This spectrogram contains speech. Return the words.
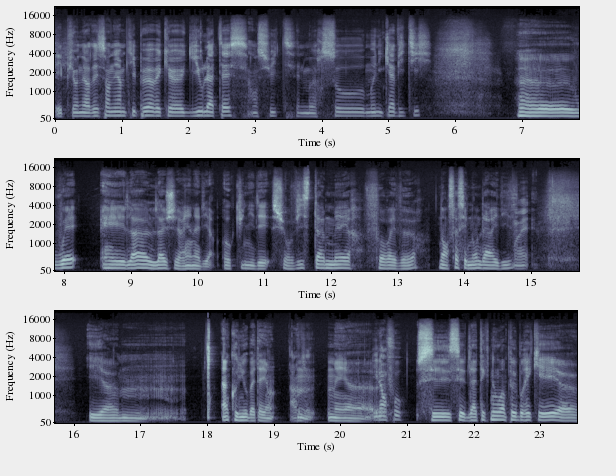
Et puis on est redescendu un petit peu avec euh, Guillaume Lattès ensuite. C'est le morceau Monica Vitti. Euh, ouais. Et là, là, j'ai rien à dire. Aucune idée. Sur Vista Mare Forever. Non, ça, c'est le nom de la release. Ouais. Et euh, Inconnu au bataillon. Ah. Mm. Mais euh, Il en faut. c'est c'est de la techno un peu briquée. euh,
